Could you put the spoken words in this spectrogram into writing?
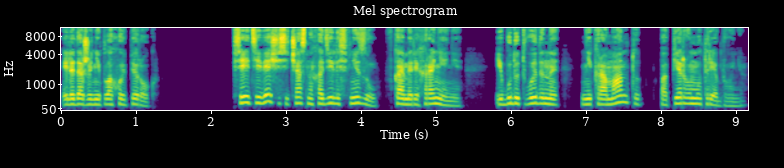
или даже неплохой пирог. Все эти вещи сейчас находились внизу, в камере хранения — и будут выданы некроманту по первому требованию.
